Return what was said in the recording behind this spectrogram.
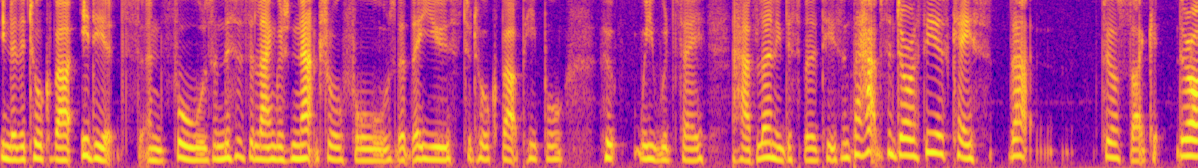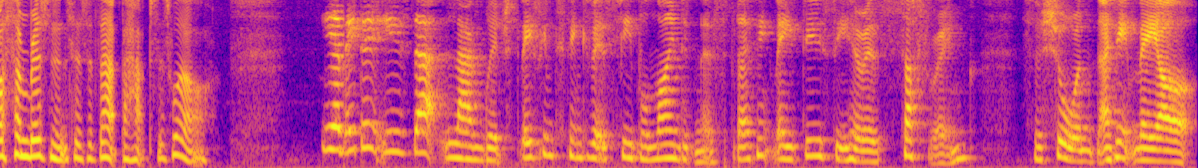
you know they talk about idiots and fools and this is the language natural fools that they use to talk about people who we would say have learning disabilities and perhaps in dorothea's case that feels like it. there are some resonances of that perhaps as well yeah, they don't use that language. They seem to think of it as feeble mindedness, but I think they do see her as suffering for sure. And I think they are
